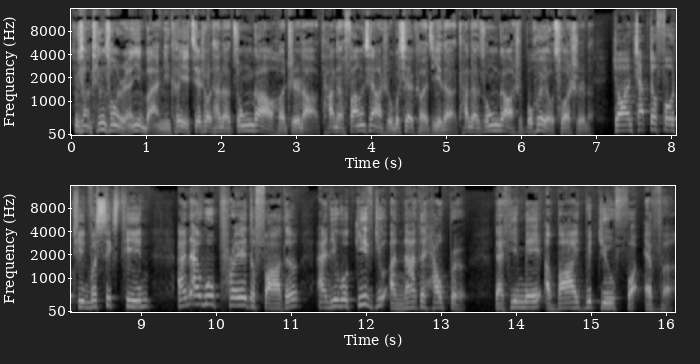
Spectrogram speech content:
就像听从人一般，你可以接受他的忠告和指导，他的方向是无懈可击的，他的忠告是不会有错失的。 John chapter 14, verse 16. And I will pray the Father, and he will give you another helper, that he may abide with you forever.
